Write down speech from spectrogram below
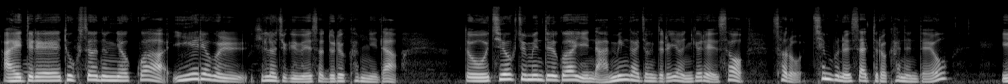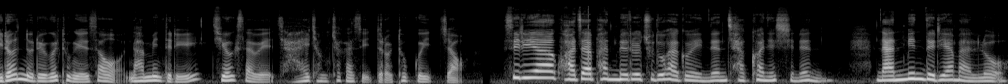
아이들의 독서 능력과 이해력을 길러주기 위해서 노력합니다. 또 지역 주민들과 이 난민 가정들을 연결해서 서로 친분을 쌓도록 하는데요. 이런 노력을 통해서 난민들이 지역사회에 잘 정착할 수 있도록 돕고 있죠. 시리아 과자 판매를 주도하고 있는 자ኳ니 씨는 난민들이야말로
